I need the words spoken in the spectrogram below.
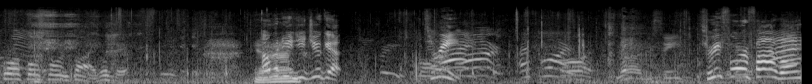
Four, four, four, and five. Okay. How many did you get? Three. I four. Three, four, or five. All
